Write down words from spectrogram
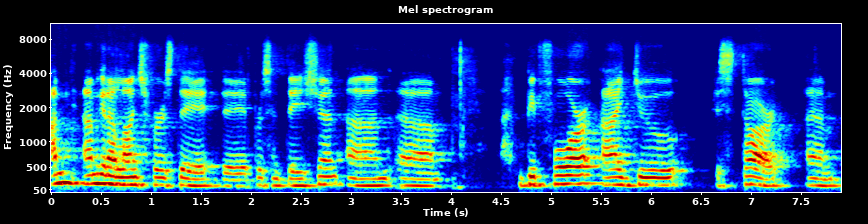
I'm, I'm going to launch first the, the presentation. And um, before I do start, um,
